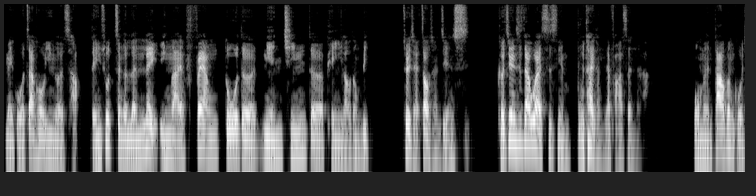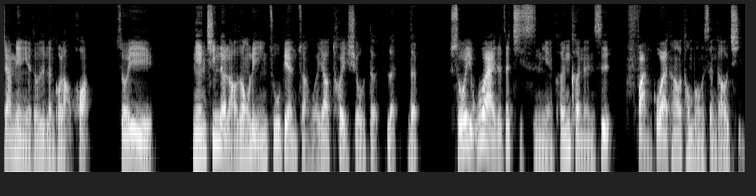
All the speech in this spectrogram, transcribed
美国战后婴儿潮，等于说整个人类迎来非常多的年轻的便宜劳动力，所以才造成这件事。可这件事在未来四十年不太可能再发生了啦。我们大部分国家面临的都是人口老化，所以年轻的劳动力已经逐渐转为要退休的人了。所以未来的这几十年，很可能是反过来看到通膨的升高期。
